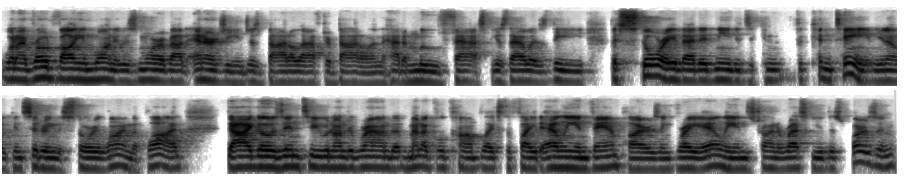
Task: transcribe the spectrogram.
when i wrote volume one it was more about energy and just battle after battle and how to move fast because that was the the story that it needed to, con- to contain you know considering the storyline the plot. Guy goes into an underground medical complex to fight alien vampires and gray aliens trying to rescue this person.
